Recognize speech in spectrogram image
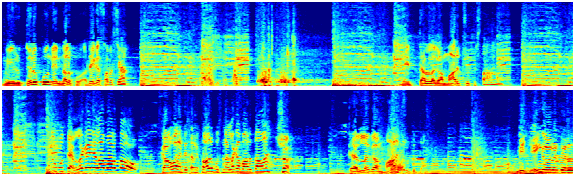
మీరు తెలుపు నేను నలుపు. అదేగా సమస్య? నేను తెల్లగా మారి చూపిస్తా. నువ్వు తెల్లగా ఎలా మారుతావు? కావాలంటే తనకి తారు పూసి నల్లగా మారుతావా! తెల్లగా మారి చూపిద్దాం. మీకేం కావాలంటారు?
